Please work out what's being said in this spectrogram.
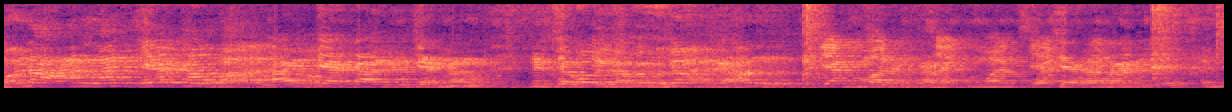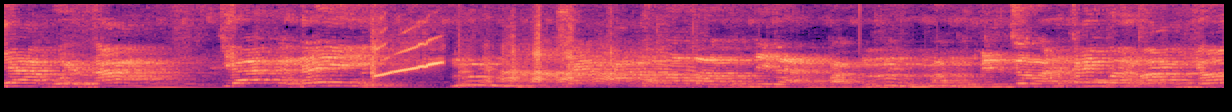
મને હાલ ના ચેક આપો. ચેક માર ચેક માર ચેક માર ક્યાં બોલતા? ક્યાં કે નહીં? ચેક આપો. અને કઈ ભરવા આપજો?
